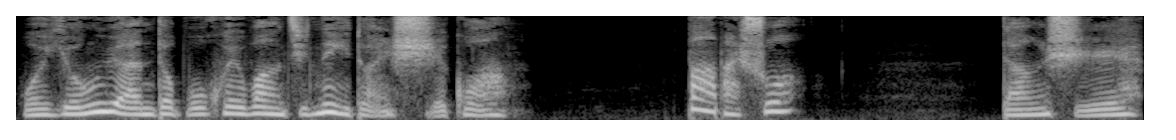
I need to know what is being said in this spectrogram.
我永远都不会忘记那段时光，爸爸说。当时，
